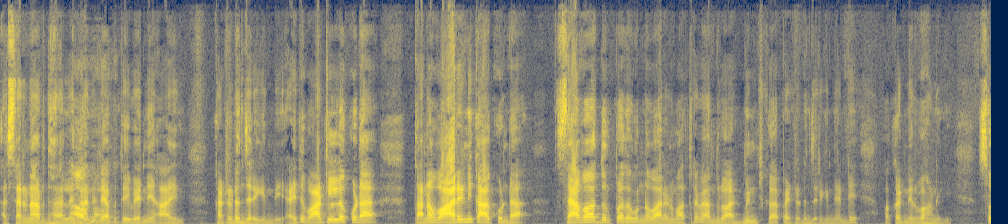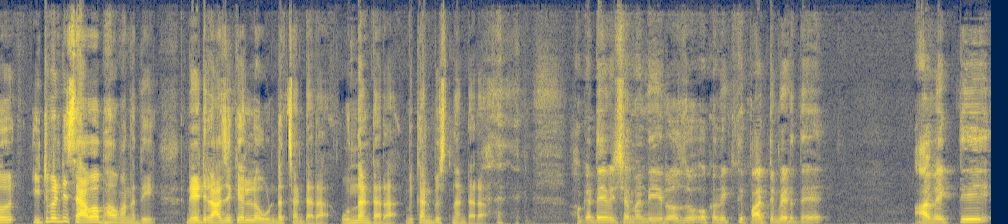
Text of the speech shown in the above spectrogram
ఆ శరణార్థాలు కానీ లేకపోతే ఇవన్నీ ఆయన కట్టడం జరిగింది. అయితే వాటిల్లో కూడా తన వారిని కాకుండా సేవా దృక్పథం ఉన్న వారిని మాత్రమే అందులో అడ్మిన్గా పెట్టడం జరిగింది అంటే ఒక నిర్వహణకి. సో ఇటువంటి సేవాభావం అన్నది నేటి రాజకీయాల్లో ఉండొచ్చు అంటారా ఉందంటారా? మీకు కనిపిస్తుంది అంటారా ఒకటే విషయం అండి ఈరోజు ఒక వ్యక్తి పార్టీ పెడితే ఆ వ్యక్తి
